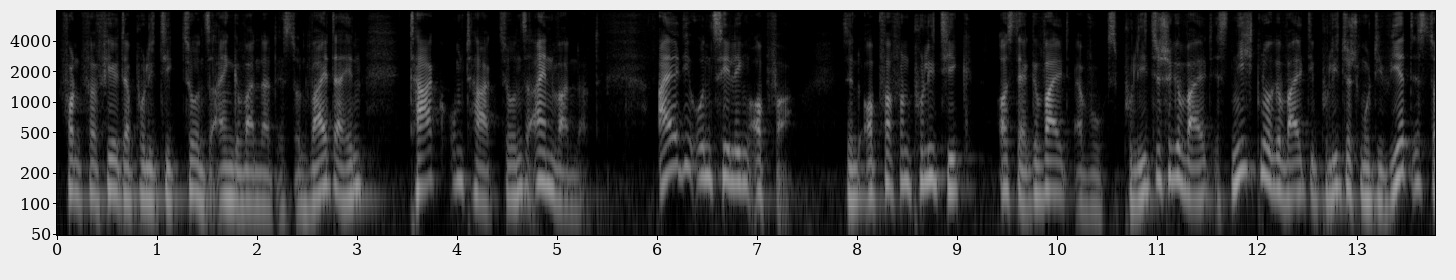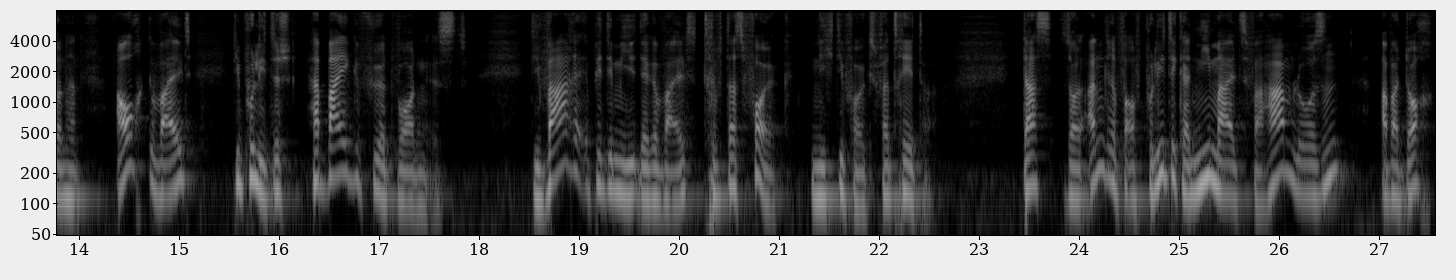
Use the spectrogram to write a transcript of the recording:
von verfehlter Politik zu uns eingewandert ist und weiterhin Tag um Tag zu uns einwandert. All die unzähligen Opfer sind Opfer von Politik aus der Gewalt erwuchs. Politische Gewalt ist nicht nur Gewalt, die politisch motiviert ist, sondern auch Gewalt, die politisch herbeigeführt worden ist. Die wahre Epidemie der Gewalt trifft das Volk, nicht die Volksvertreter. Das soll Angriffe auf Politiker niemals verharmlosen, aber doch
